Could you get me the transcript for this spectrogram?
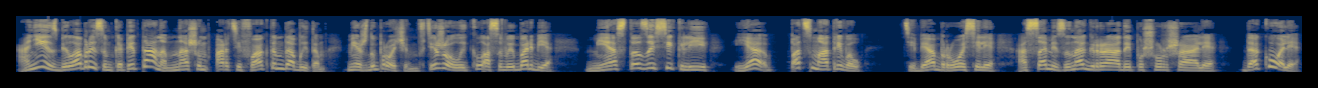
Они с белобрысым капитаном, нашим артефактом добытым, между прочим, в тяжелой классовой борьбе, место засекли, я подсматривал. Тебя бросили, а сами за наградой пошуршали. Да коли?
